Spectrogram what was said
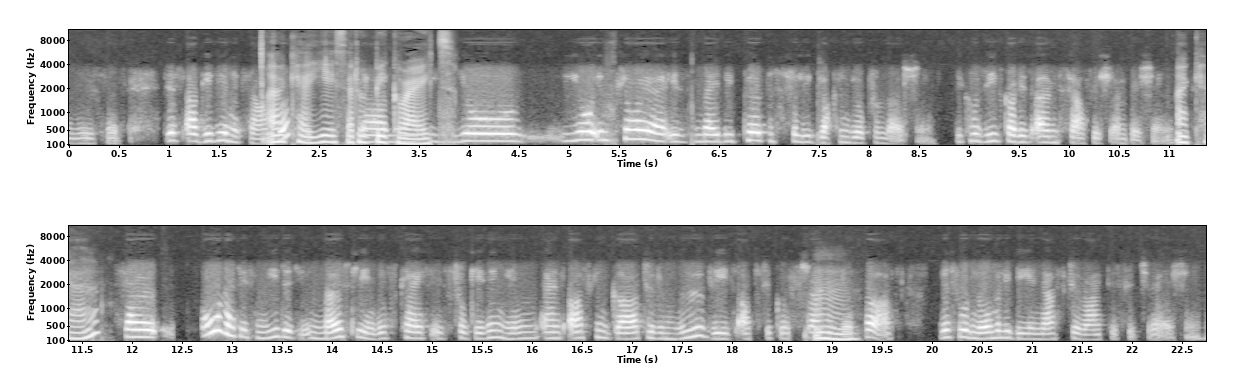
nuisance. Just, I'll give you an example. Okay, yes, that would be Um, great. Your your employer is maybe purposefully blocking your promotion because he's got his own selfish ambition. Okay. So all that is needed, in- mostly in this case, is forgiving him and asking God to remove these obstacles from Mm. your path. This will normally be enough to right the situation.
